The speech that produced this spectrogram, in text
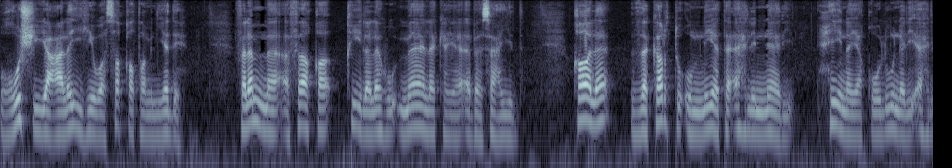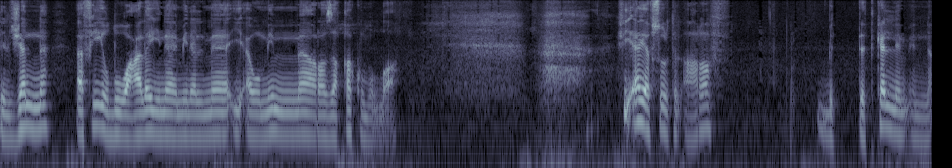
غشي عليه وسقط من يده فلما أفاق قيل له ما لك يا أبا سعيد؟ قال ذكرت أمنية أهل النار حين يقولون لأهل الجنة أفيضوا علينا من الماء أو مما رزقكم الله. في آية في سورة الأعراف بتتكلم إن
